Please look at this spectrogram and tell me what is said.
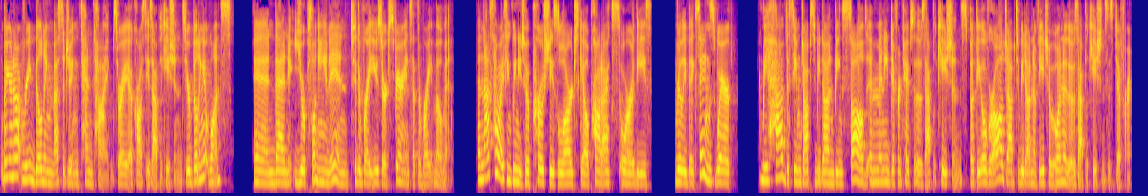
But you're not rebuilding messaging 10 times, right, across these applications. You're building it once and then you're plugging it in to the right user experience at the right moment. And that's how I think we need to approach these large scale products or these really big things where we have the same jobs to be done being solved in many different types of those applications, but the overall job to be done of each of one of those applications is different.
